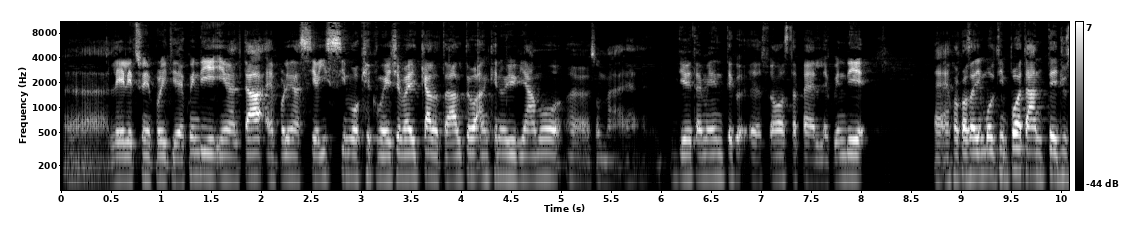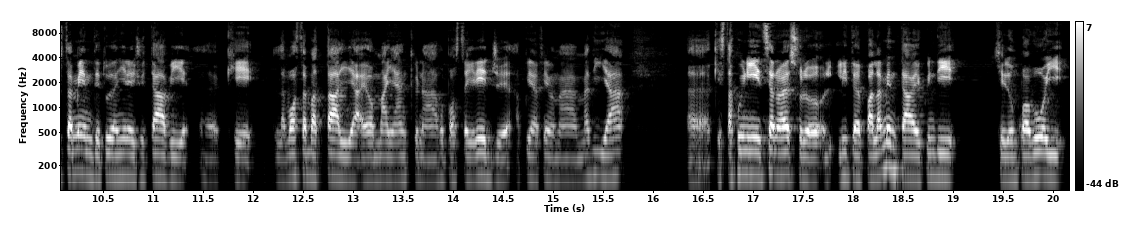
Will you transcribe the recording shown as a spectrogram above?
uh, le elezioni politiche. Quindi in realtà è un problema serissimo che, come diceva Riccardo, tra l'altro anche noi viviamo uh, insomma, eh, direttamente uh, sulla nostra pelle. Quindi è qualcosa di molto importante. Giustamente tu, Daniele, citavi che la vostra battaglia è ormai anche una proposta di legge a prima firma Madia, che sta qui iniziando adesso l'iter parlamentare, quindi chiedo un po' a voi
